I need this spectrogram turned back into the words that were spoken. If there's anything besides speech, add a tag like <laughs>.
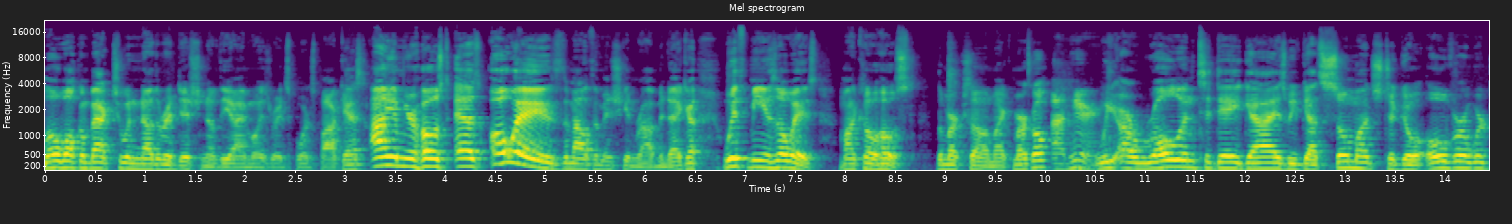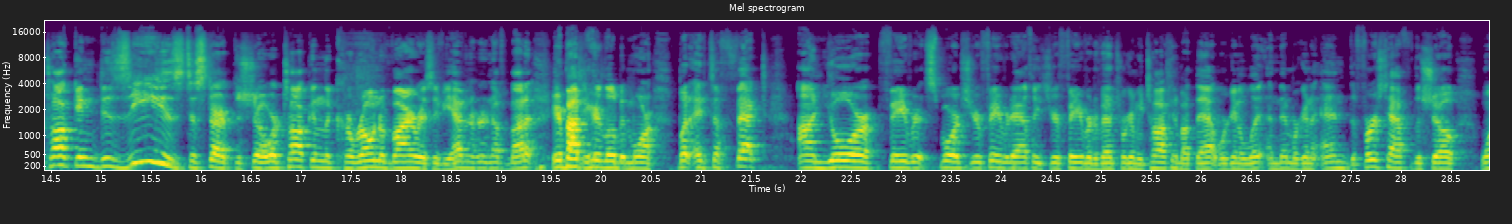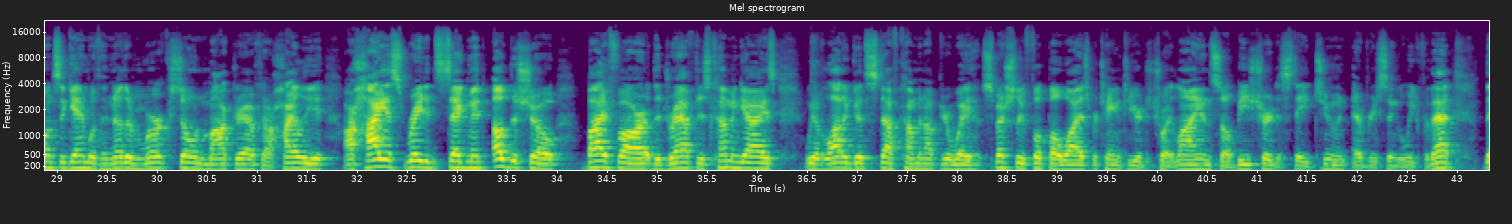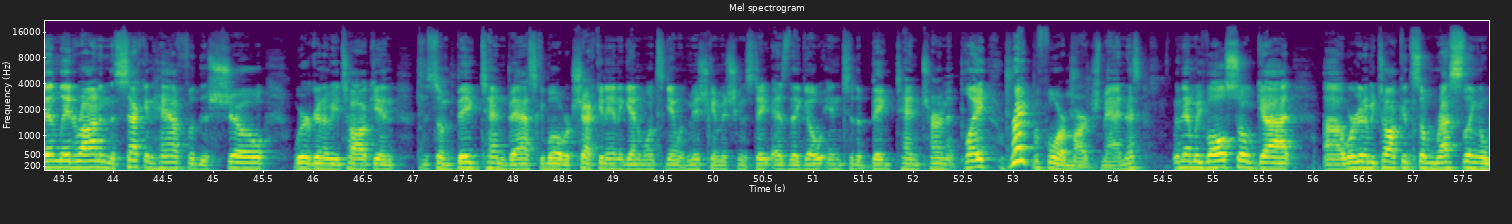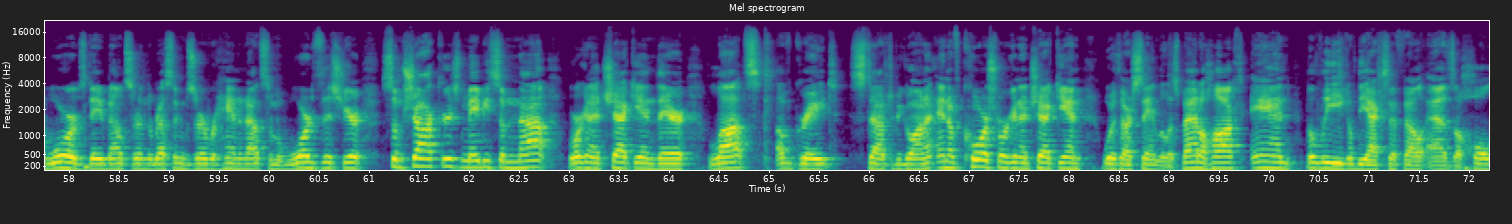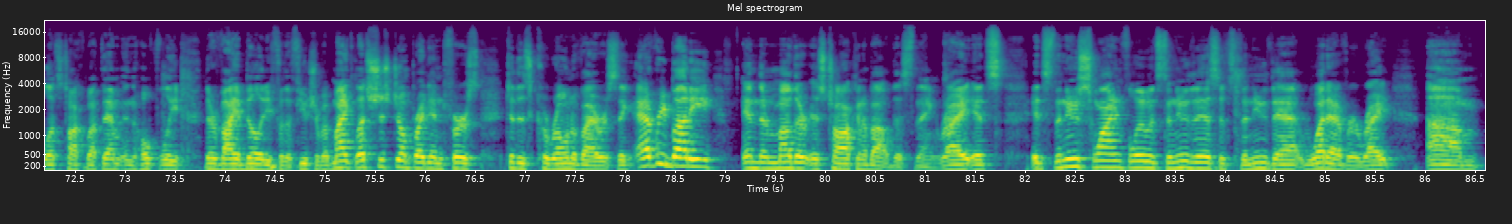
Hello, welcome back to another edition of the I'm Always Right Sports Podcast. I am your host, as always, the mouth of Michigan, Rob Mendyka. With me, as always, my co-host, the Merc Zone, Mike Merkel. I'm here. We are rolling today, guys. We've got so much to go over. We're talking disease to start the show. We're talking the coronavirus. If you haven't heard enough about it, you're about to hear a little bit more. But its effect on your favorite sports, your favorite athletes, your favorite events. We're going to be talking about that. We're going to let, and then we're going to end the first half of the show once again with another Merc Zone mock draft, our highly, our highest rated segment of the show by far. The draft is coming, guys. We have a lot of good stuff coming up your way, especially football wise pertaining to your Detroit Lions. So be sure to stay tuned every single week for that. Then later on in the second half of the show, we're going to be talking some Big Ten basketball. We're checking in again, once again, with Michigan, Michigan State as they go into the Big Ten tournament play right before March Madness. And then we've also got uh, we're going to be talking some wrestling awards. Dave Meltzer and the Wrestling Observer handed out some awards this year. Some shockers, maybe some not. We're going to check in there. Lots of great stuff to be going on. And of course, we're going to check in with our St. Louis Battlehawks and the league of the XFL as a whole. Let's talk about them and hopefully their viability for the future. But Mike, let's just jump right in first to this coronavirus thing. Everybody and their mother is talking about this thing, right? It's it's the new swine flu, it's the new this, it's the new that, whatever, right? Um,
